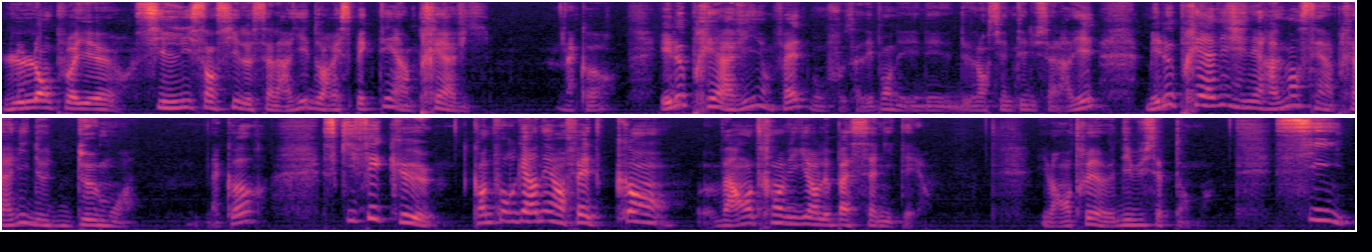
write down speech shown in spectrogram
l'employeur, s'il licencie le salarié, doit respecter un préavis. D'accord? Et le préavis, en fait, bon, ça dépend de l'ancienneté du salarié, mais le préavis, généralement, c'est un préavis de deux mois. D'accord? Ce qui fait que, quand vous regardez, en fait, quand va entrer en vigueur le pass sanitaire, il va rentrer euh, début septembre. Si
